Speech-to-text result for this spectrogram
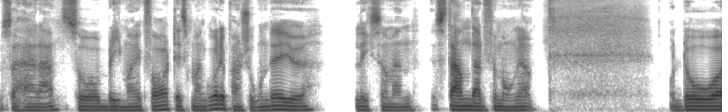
så här så blir man ju kvar tills man går i pension. Det är ju liksom en standard för många. Och då,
